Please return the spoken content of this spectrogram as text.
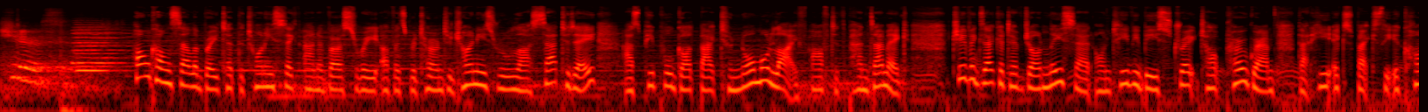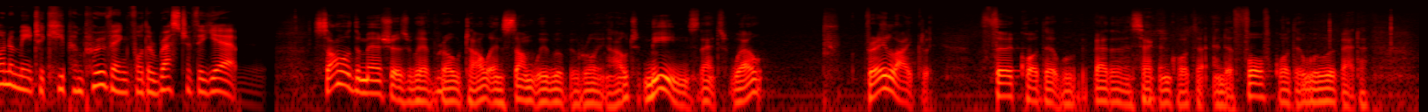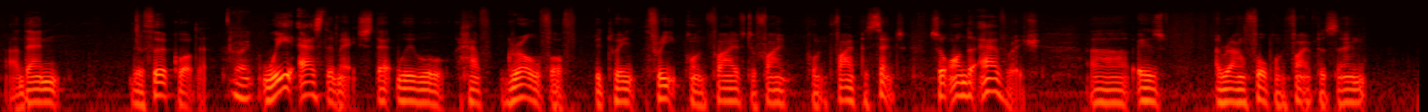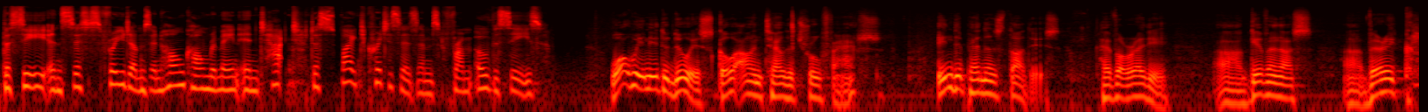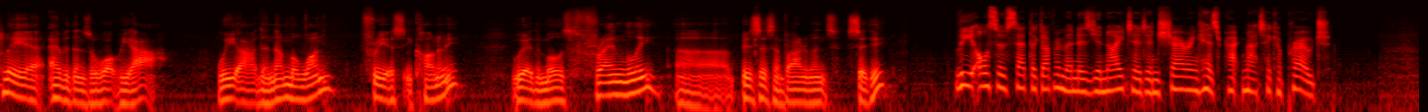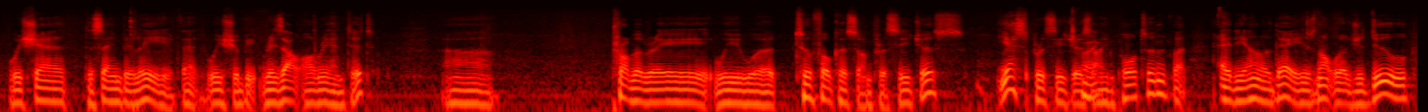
Cheers. Hong Kong celebrated the 26th anniversary of its return to Chinese rule last Saturday as people got back to normal life after the pandemic. Chief Executive John Lee said on TVB's Straight Talk program that he expects the economy to keep improving for the rest of the year. Some of the measures we have rolled out and some we will be rolling out means that, well, very likely, third quarter will be better than second quarter and the fourth quarter will be better uh, than the third quarter. Right. We estimate that we will have growth of between 3.5 to 5.5 percent. So on the average uh, is around 4.5 percent. The CE insists freedoms in Hong Kong remain intact despite criticisms from overseas. What we need to do is go out and tell the true facts. Independent studies have already uh, given us uh, very clear evidence of what we are. We are the number one freest economy. We're the most friendly uh, business environment city. Lee also said the government is united in sharing his pragmatic approach we share the same belief that we should be result oriented. Uh, probably we were too focused on procedures. Yes, procedures right. are important, but at the end of the day, it's not what you do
